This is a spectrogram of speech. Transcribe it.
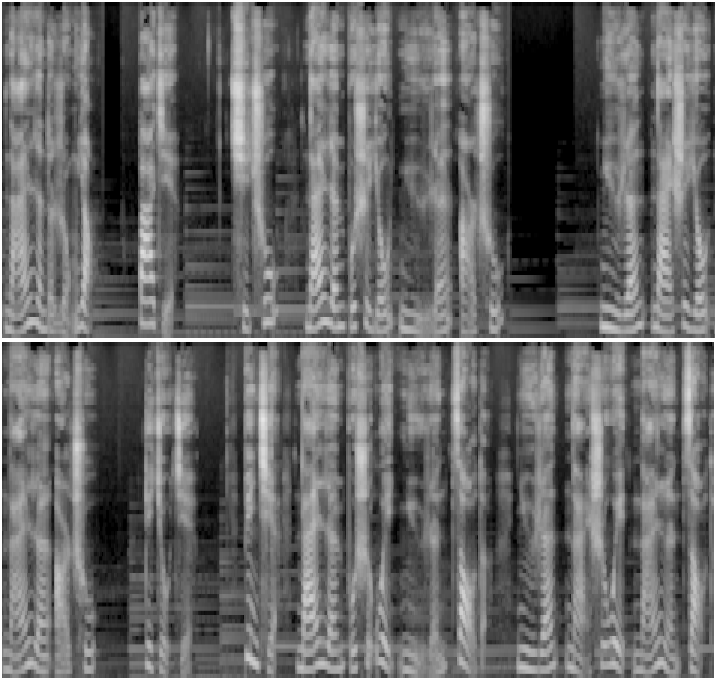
男人的荣耀。八节，起初男人不是由女人而出。女人乃是由男人而出，第九节，并且男人不是为女人造的，女人乃是为男人造的。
